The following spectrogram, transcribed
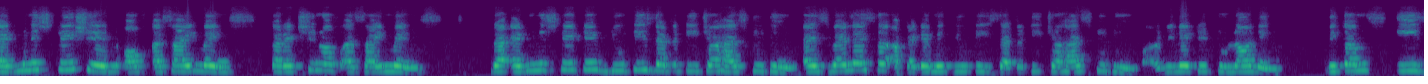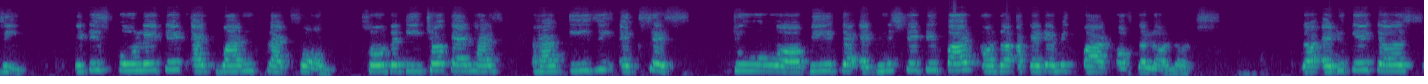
administration of assignments, correction of assignments, the administrative duties that a teacher has to do, as well as the academic duties that a teacher has to do related to learning, becomes easy. It is collated at one platform. So the teacher can has, have easy access to uh, be it the administrative part or the academic part of the learners. The educators,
